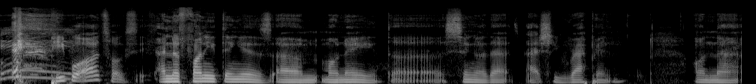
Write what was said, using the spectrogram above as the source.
People are toxic. And the funny thing is, um, Monet, the singer that's actually rapping on that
